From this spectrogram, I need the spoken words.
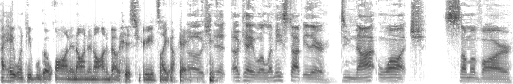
I hate when people go on and on and on about history. It's like, okay, Oh shit. Okay, well let me stop you there. Do not watch some of our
